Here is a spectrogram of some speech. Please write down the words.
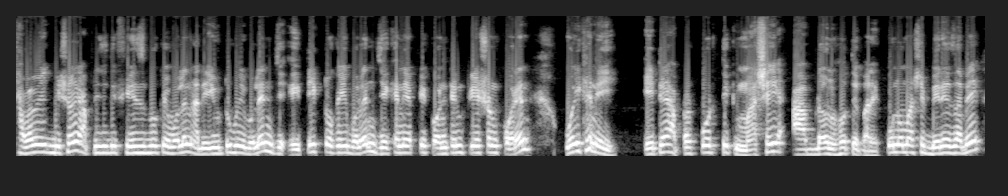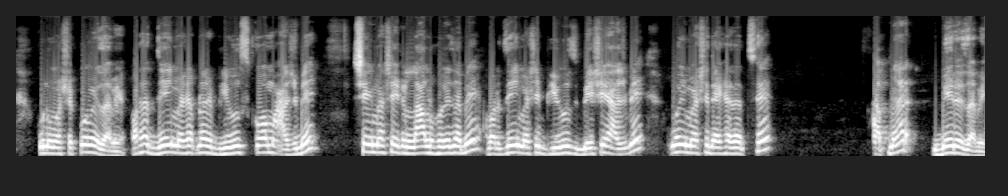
স্বাভাবিক বিষয়। আপনি যদি ফেসবুকে বলেন আর ইউটিউবে বলেন, যে টিকটকেই বলেন, যেখানে আপনি কন্টেন্ট ক্রিয়েশন করেন, ওইখানেই এটা আপনার প্রত্যেক মাসেই আপ ডাউন হতে পারে। কোনো মাসে বেড়ে যাবে, কোনো মাসে কমে যাবে। অর্থাৎ যেই মাসে আপনার ভিউজ কম আসবে, সেই মাসে এটা লাল হয়ে যাবে। আবার যেই মাসে ভিউজ বেশি আসবে, ওই মাসে দেখা যাচ্ছে আপনার বেড়ে যাবে।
